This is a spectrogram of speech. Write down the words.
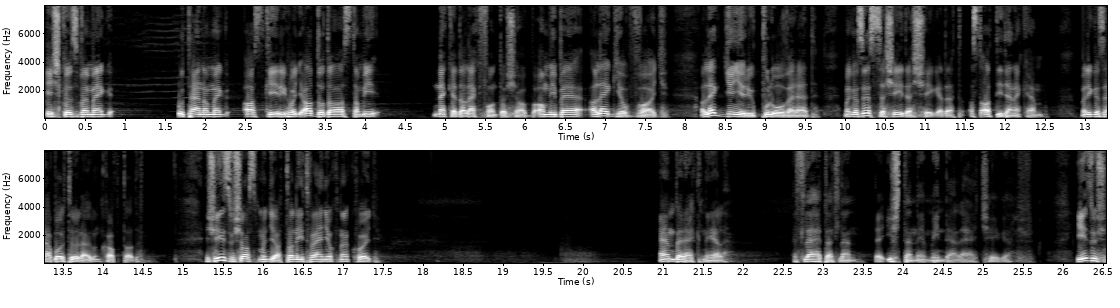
És közben meg, utána meg azt kéri, hogy add oda azt, ami neked a legfontosabb, amiben a legjobb vagy, a leggyönyörűbb pulóvered, meg az összes édességedet, azt add ide nekem mert igazából tőlünk kaptad. És Jézus azt mondja a tanítványoknak, hogy embereknél ez lehetetlen, de Istennél minden lehetséges. Jézus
